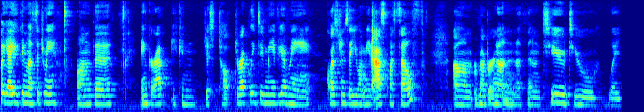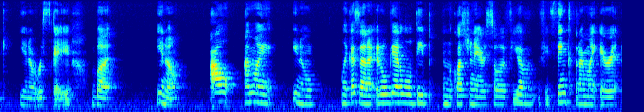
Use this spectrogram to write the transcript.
but yeah, you can message me on the Anchor app. You can just talk directly to me if you have any questions that you want me to ask myself. Um, remember, not nothing too too like you know risque, but you know, I'll I might you know, like I said, it'll get a little deep in the questionnaire. So if you have if you think that I might air it,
